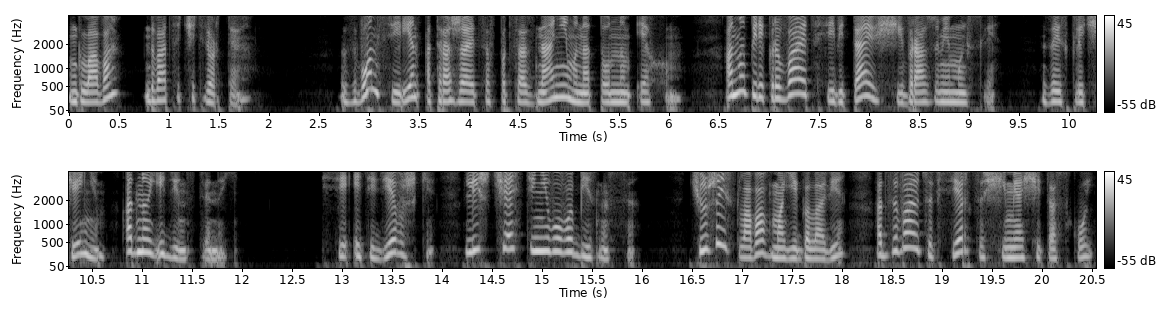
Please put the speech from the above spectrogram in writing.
Глава 24. Звон сирен отражается в подсознании монотонным эхом. Оно перекрывает все витающие в разуме мысли, за исключением одной единственной. Все эти девушки — лишь часть теневого бизнеса. Чужие слова в моей голове отзываются в сердце щемящей тоской,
